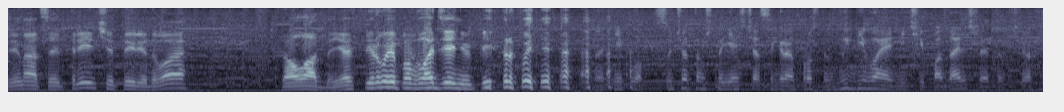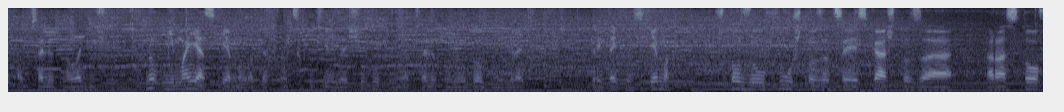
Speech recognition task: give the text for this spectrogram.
12-3, 4-2. Да ладно, я впервые по владению первый. Но это неплохо. С учетом, что я сейчас играю просто выбивая мячи подальше, это все абсолютно логично. Ну, не моя схема вот эта вот с пути защитника, мне абсолютно неудобно играть при таких схемах. Что за Уфу, что за ЦСКА, что за Ростов.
